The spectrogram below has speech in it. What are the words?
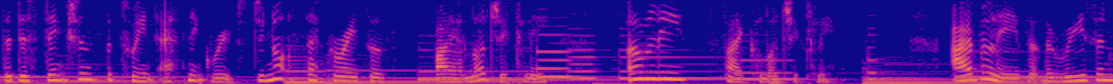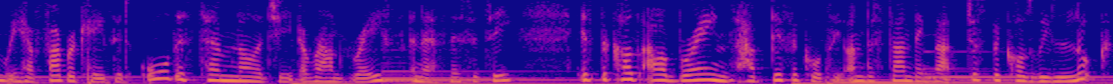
the distinctions between ethnic groups do not separate us biologically, only psychologically. I believe that the reason we have fabricated all this terminology around race and ethnicity is because our brains have difficulty understanding that just because we look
